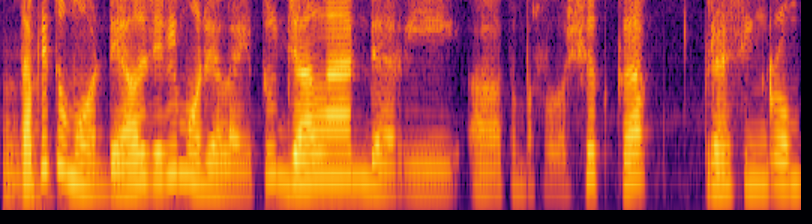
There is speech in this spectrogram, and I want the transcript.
Mm-mm. tapi tuh model jadi modelnya itu jalan dari eh, tempat photoshoot ke dressing room.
